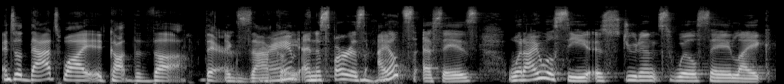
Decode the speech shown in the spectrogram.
And so that's why it got the the there. Exactly. Right? And as far as mm-hmm. IELTS essays, what I will see is students will say like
